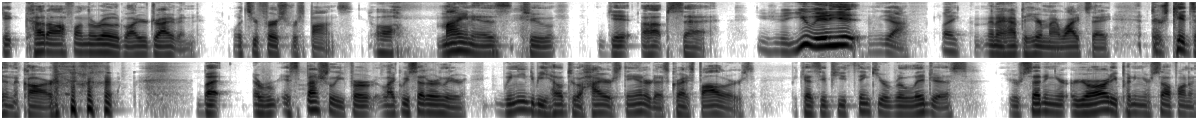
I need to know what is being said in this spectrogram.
get cut off on the road while you're driving. What's your first response? Oh, Mine is to get upset. you, you idiot. Yeah. Like, And I have to hear my wife say, There's kids in the car. but especially for, like we said earlier, we need to be held to a higher standard as Christ followers. Because if you think you're religious, you're setting your, you're already putting yourself on a,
